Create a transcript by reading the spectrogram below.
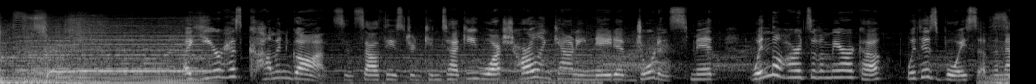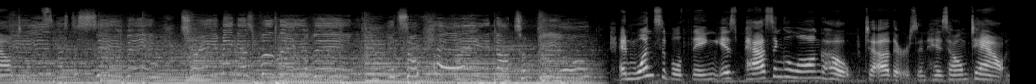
A year has come and gone since southeastern Kentucky watched Harlan County native Jordan Smith win the hearts of America with his voice of the mountains. And one simple thing is passing along hope to others in his hometown.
